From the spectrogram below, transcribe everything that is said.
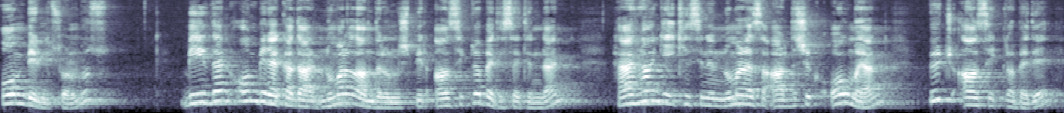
11. sorumuz. Birden 11'e kadar numaralandırılmış bir ansiklopedi setinden herhangi ikisinin numarası ardışık olmayan 3 ansiklopedi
